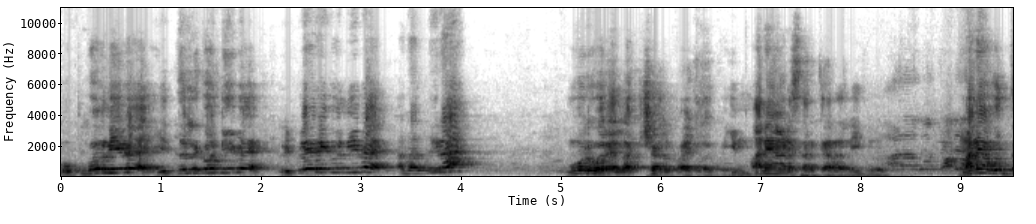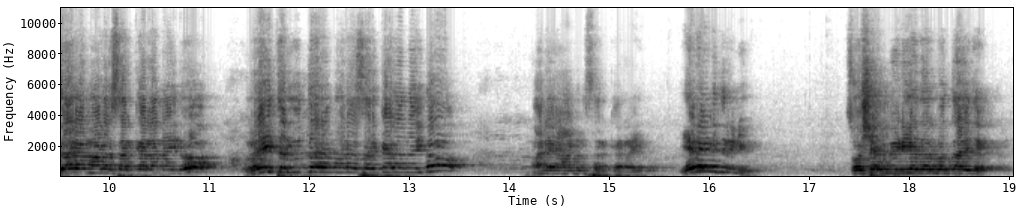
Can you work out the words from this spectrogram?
ಉಪ್ಪಿಗೂ ನೀವೇ, ಇದ್ದಲಿಗೂ ನೀವೇ ರಿಪೇರಿಗೂ ನೀವೇ, ಅದಲ್ದಿರಾ? ಮೂರುವರೆ ಲಕ್ಷ ರೂಪಾಯಿ ಈ ಮನೆ ಆಡ ಸರ್ಕಾರ ಇದು. ಮನೆ ಉದ್ಧಾರ ಮಾಡೋ ಸರ್ಕಾರನ ಇದು. ರೈತರ ಉದ್ಧಾರ ಮಾಡೋ ಸರ್ಕಾರನ ಇದು. ಮನೆ ಆಡೋ ಸರ್ಕಾರ ಇದು. ಏನ್ ಹೇಳಿದ್ರಿ ನೀವು? ಸೋಷಿಯಲ್ ಮೀಡಿಯಾದಲ್ಲಿ ಬರ್ತಾ ಇದೆ.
